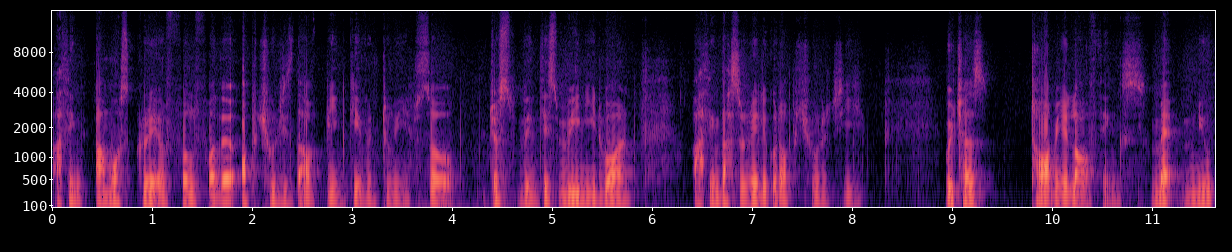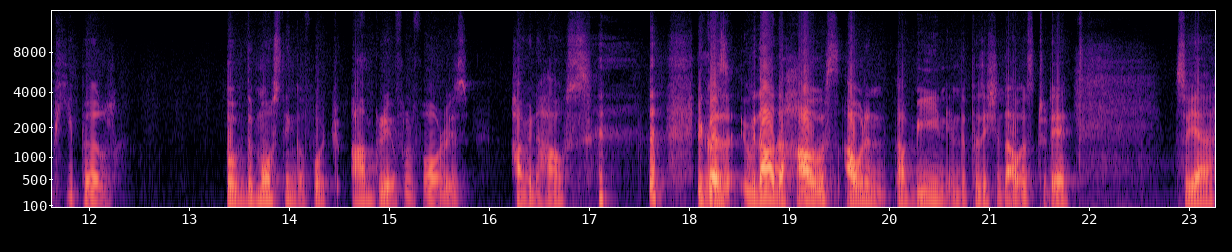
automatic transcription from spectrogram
I think I'm most grateful for the opportunities that have been given to me. So just with this We Need One, I think that's a really good opportunity, which has taught me a lot of things, met new people. But the most thing of what I'm grateful for is having a house. because without the house, I wouldn't have been in the position that I was today. So yeah,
